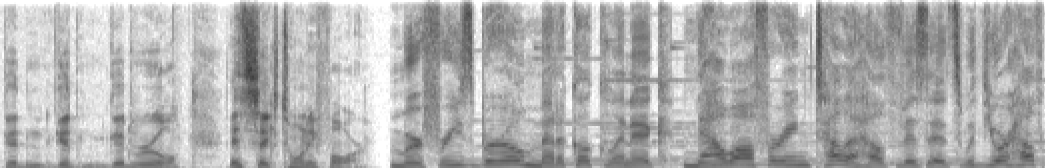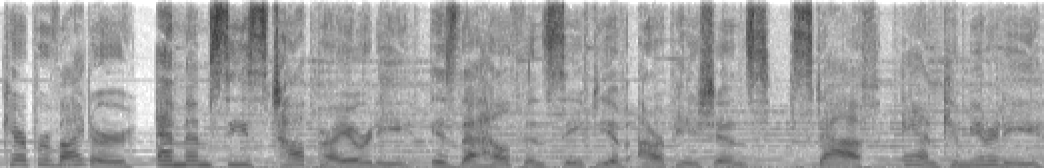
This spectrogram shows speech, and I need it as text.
good, good, good rule. It's six twenty-four. Murfreesboro Medical Clinic now offering telehealth visits with your healthcare provider. MMC's top priority is the health and safety of our patients, staff, and community.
